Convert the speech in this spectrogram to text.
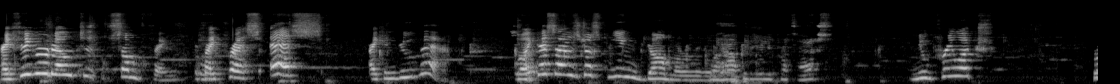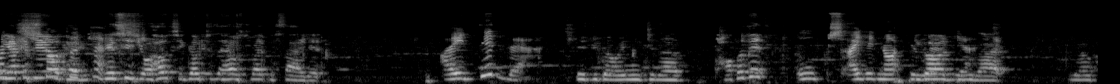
I figured out something. If I hmm. press S, I can do that. So I guess I was just being dumb earlier. What happens when you press S? You pretty much. You have to do, okay, this is your house, you go to the house right beside it. I did that. Did you go into the top of it? Oops, I did not do You gotta that do yet. that. No.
